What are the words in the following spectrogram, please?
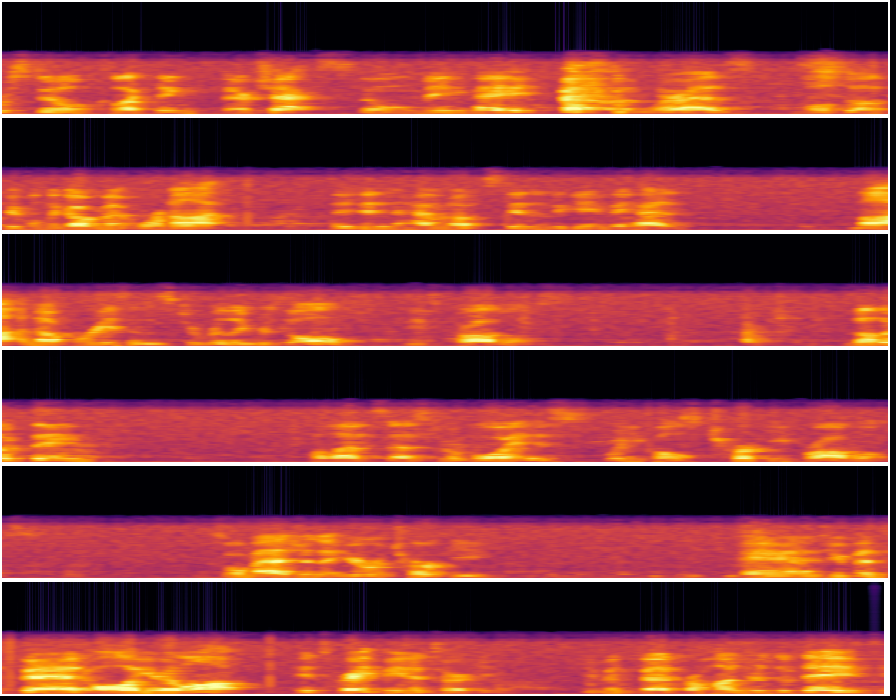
were still collecting their checks, still being paid, whereas most of the other people in the government were not. They didn't have enough skin in the game. They had not enough reasons to really resolve these problems. Another thing Taleb says to avoid is what he calls turkey problems. So imagine that you're a turkey and you've been fed all year long. It's great being a turkey. You've been fed for hundreds of days.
